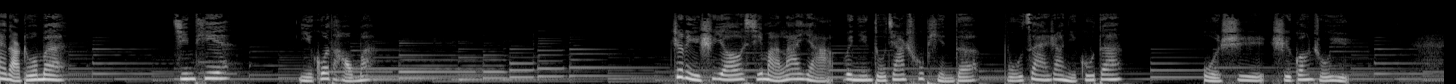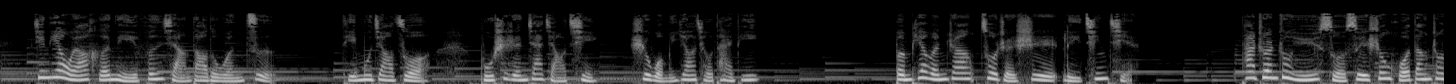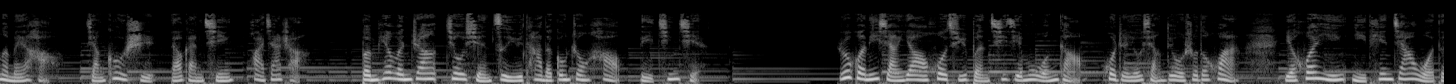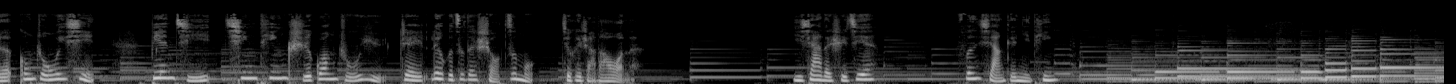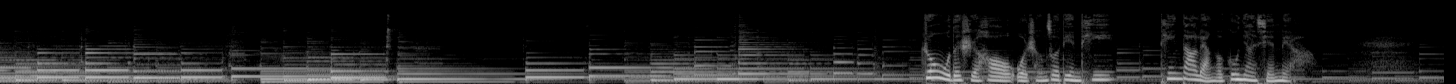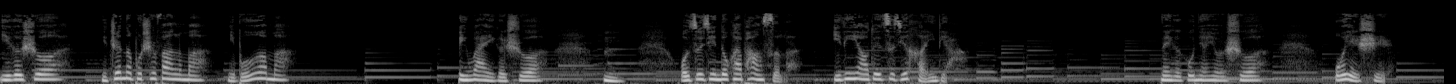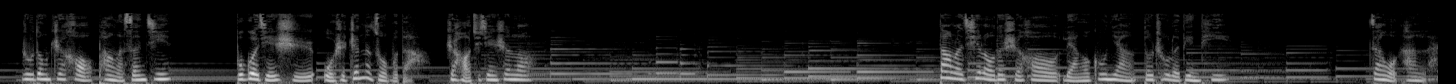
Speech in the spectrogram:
爱的耳朵们，今天你过得好吗？这里是由喜马拉雅为您独家出品的《不再让你孤单》，我是时光煮雨。今天我要和你分享到的文字，题目叫做“不是人家矫情，是我们要求太低”。本篇文章作者是李清浅，他专注于琐碎生活当中的美好。讲故事、聊感情、话家常，本篇文章就选自于他的公众号“李清浅”。如果你想要获取本期节目文稿，或者有想对我说的话，也欢迎你添加我的公众微信，编辑“倾听时光煮雨”这六个字的首字母，就可以找到我了。以下的时间，分享给你听。的时候，我乘坐电梯，听到两个姑娘闲聊。一个说：“你真的不吃饭了吗？你不饿吗？”另外一个说：“嗯，我最近都快胖死了，一定要对自己狠一点儿。”那个姑娘又说：“我也是，入冬之后胖了三斤，不过节食我是真的做不到，只好去健身喽。”到了七楼的时候，两个姑娘都出了电梯。在我看来，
